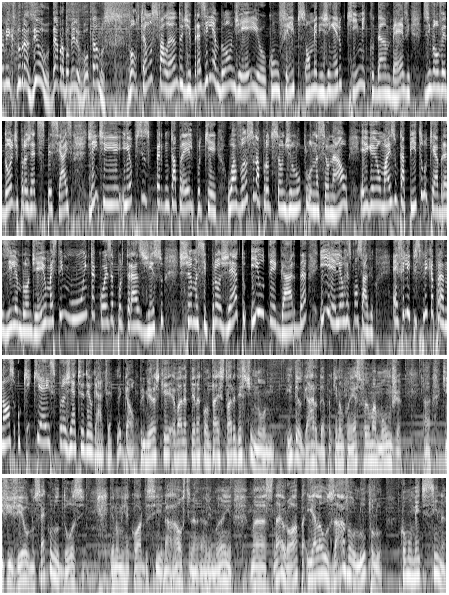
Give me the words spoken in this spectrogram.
Mix do Brasil. Débora Bombilho, voltamos. Voltamos falando de Brazilian Blonde Ale com o Felipe Sommer, engenheiro químico da Ambev, desenvolvedor de projetos especiais. Gente, e, e eu preciso perguntar para ele porque o avanço na produção de lúpulo nacional, ele ganhou mais um capítulo, que é a Brazilian Blonde Ale, mas tem muita coisa por trás disso. Chama-se Projeto Ildegarda e ele é o responsável. É, Felipe, explica para nós o que que é esse projeto Ildegarda. Legal. Primeiro acho que vale a pena contar a história deste nome. Idelgarda, para quem não conhece, foi uma monja tá? que viveu no século XII. Eu não me recordo se na Áustria, na Alemanha, mas na Europa, e ela usava o lúpulo como medicina.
